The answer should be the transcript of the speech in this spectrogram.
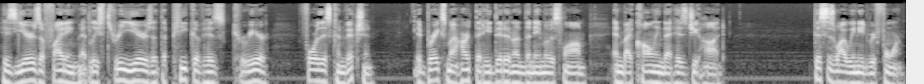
his years of fighting, at least three years at the peak of his career, for this conviction. It breaks my heart that he did it under the name of Islam and by calling that his jihad. This is why we need reform.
